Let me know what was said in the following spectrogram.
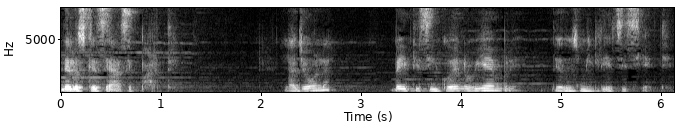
de los que se hace parte. La Yola, 25 de noviembre de 2017.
